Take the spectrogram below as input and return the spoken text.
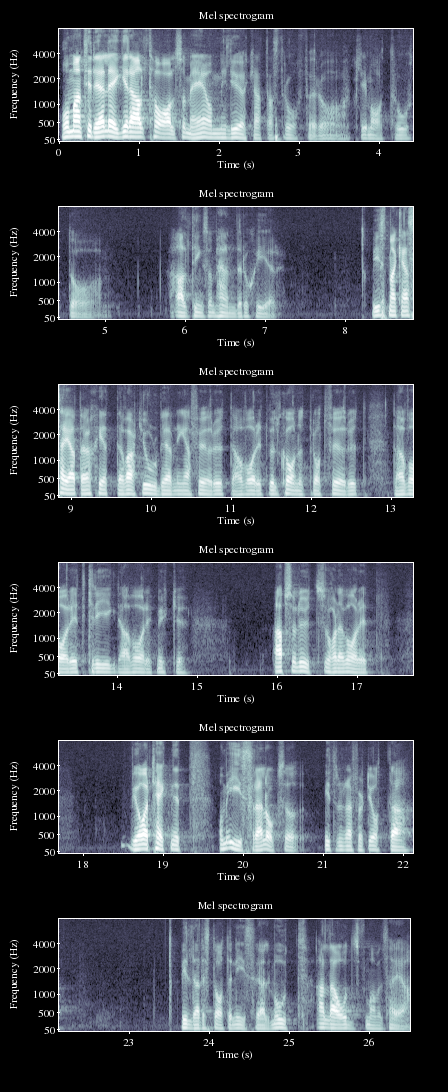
Om man till det lägger allt tal som är om miljökatastrofer och klimathot och allting som händer och sker. Visst, man kan säga att det har skett, det har varit jordbävningar förut, det har varit vulkanutbrott förut, det har varit krig, det har varit mycket. Absolut, så har det varit. Vi har tecknet om Israel också. 1948 bildade staten Israel mot alla odds får man väl säga.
